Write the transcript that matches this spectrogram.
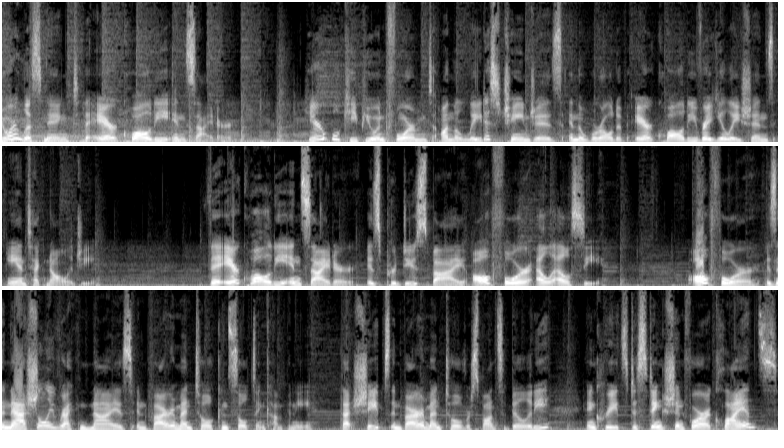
You're listening to the Air Quality Insider. Here we'll keep you informed on the latest changes in the world of air quality regulations and technology. The Air Quality Insider is produced by All4 LLC. All4 is a nationally recognized environmental consulting company that shapes environmental responsibility and creates distinction for our clients,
